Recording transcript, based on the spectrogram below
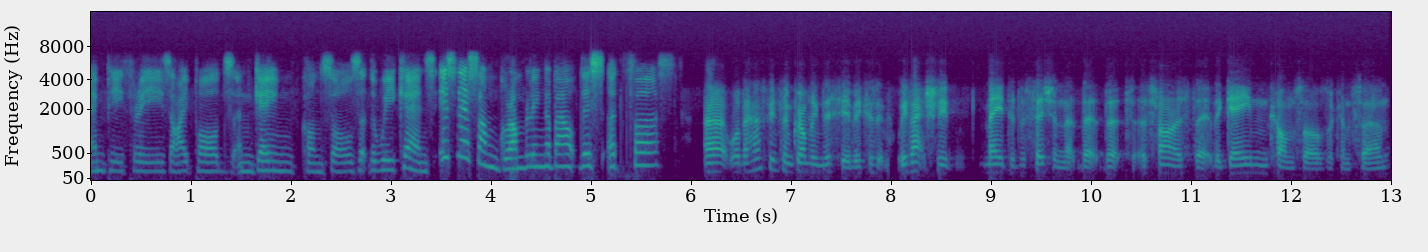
MP3s, iPods, and game consoles at the weekends. Is there some grumbling about this at first? Uh, well, there has been some grumbling this year because it, we've actually made the decision that, that, that as far as the, the game consoles are concerned,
